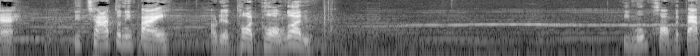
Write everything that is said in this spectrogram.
อะ discharge ตัวนี้ไป เอาเดี๋ยวถอดของก่อนรีมูฟของไปแป๊บ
